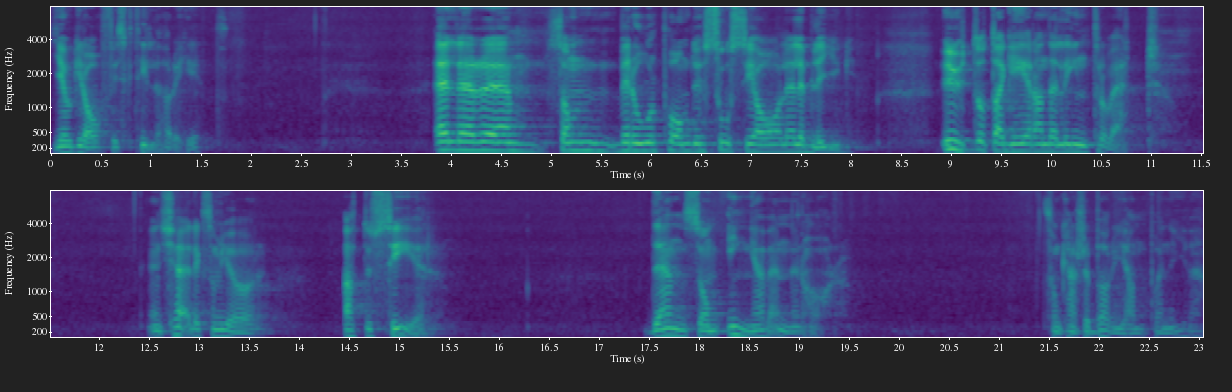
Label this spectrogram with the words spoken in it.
geografisk tillhörighet. Eller eh, som beror på om du är social eller blyg. Utåtagerande eller introvert. En kärlek som gör att du ser den som inga vänner har. Som kanske början på en ny vän.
